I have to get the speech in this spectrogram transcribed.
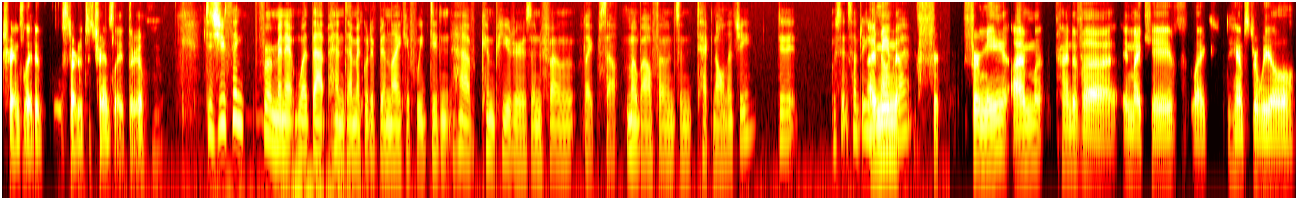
translated started to translate through. Did you think for a minute what that pandemic would have been like if we didn't have computers and phone, like cell, mobile phones and technology? Did it? Was it something? you I mean, for, for me, I'm kind of uh, in my cave, like hamster wheel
